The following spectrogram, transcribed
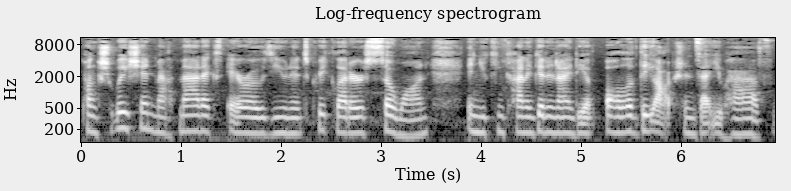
punctuation, mathematics, arrows, units, Greek letters, so on, and you can kind of get an idea of all of the options that you have.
